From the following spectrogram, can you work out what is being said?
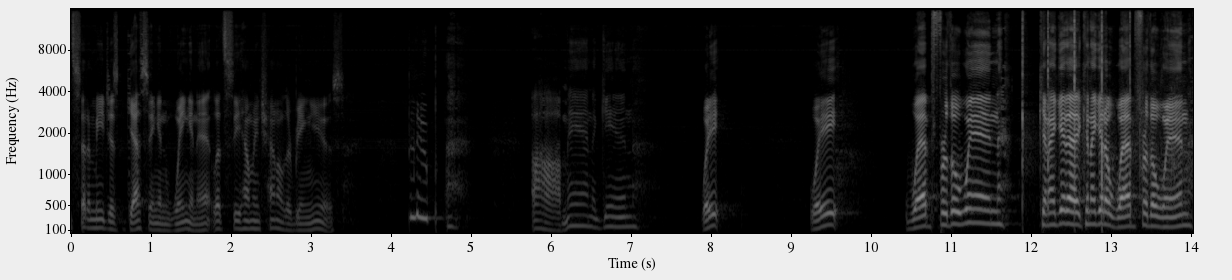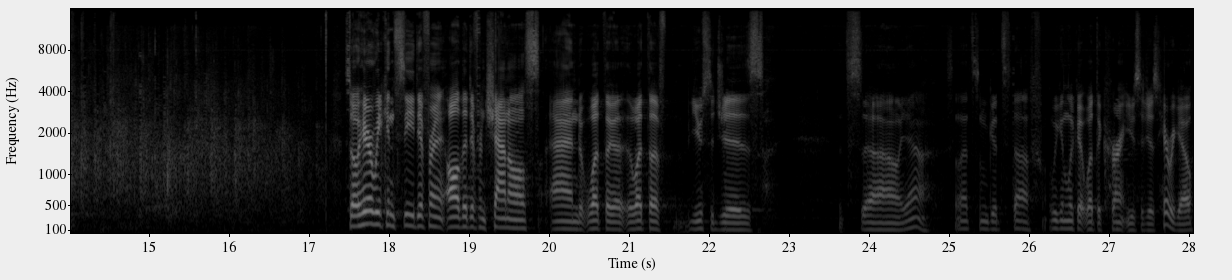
Instead of me just guessing and winging it, let's see how many channels are being used. Bloop. Ah, man, again. Wait. Wait. Web for the win. Can I get a can I get a web for the win? So here we can see different all the different channels and what the what the usage is. So uh, yeah, so that's some good stuff. We can look at what the current usage is. Here we go.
